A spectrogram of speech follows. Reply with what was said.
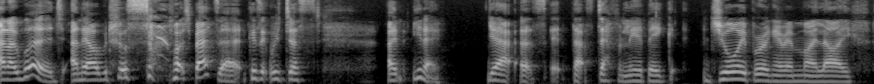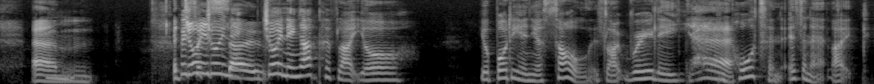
And i would and i would feel so much better because it was just I, you know, yeah, that's that's definitely a big joy bringer in my life. Um, But joy so joining, so joining up of like your your body and your soul is like really Yeah. important, isn't it? Like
